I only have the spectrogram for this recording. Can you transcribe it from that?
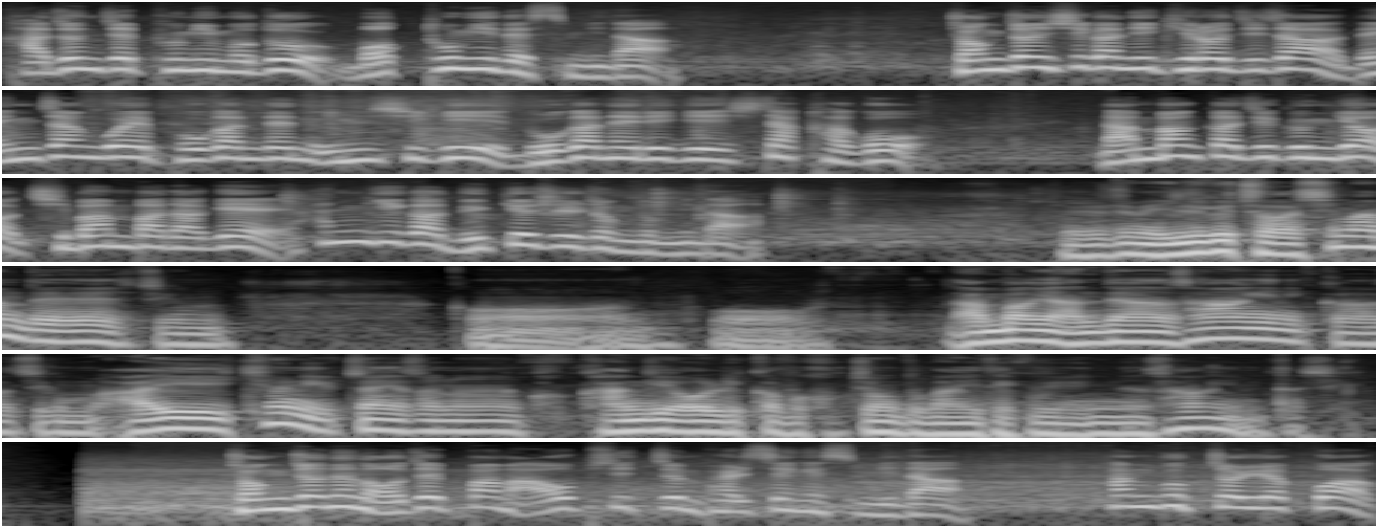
가전제품이 모두 먹통이 됐습니다. 정전 시간이 길어지자 냉장고에 보관된 음식이 녹아내리기 시작하고 난방까지 끊겨 집안 바닥에 한기가 느껴질 정도입니다. 요즘에 일교차가 심한데 지금 어뭐 난방이 안 되는 상황이니까 지금 아이 키우는 입장에서는 감기에 걸릴까 봐 걱정도 많이 되고 있는 상황입니다 지금. 정전은 어젯밤 9시쯤 발생했습니다. 한국전력과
